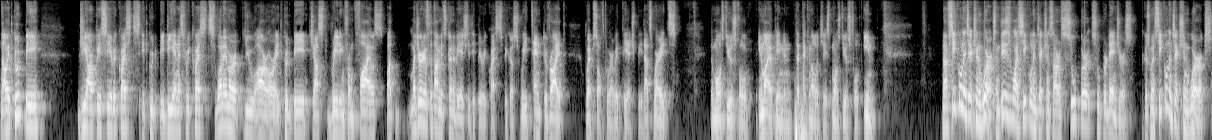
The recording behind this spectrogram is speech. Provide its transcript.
Now, it could be gRPC requests, it could be DNS requests, whatever you are, or it could be just reading from files. But majority of the time, it's going to be HTTP requests because we tend to write web software with PHP. That's where it's the most useful, in my opinion, the technology is most useful in. Now, if SQL injection works, and this is why SQL injections are super, super dangerous, because when SQL injection works,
